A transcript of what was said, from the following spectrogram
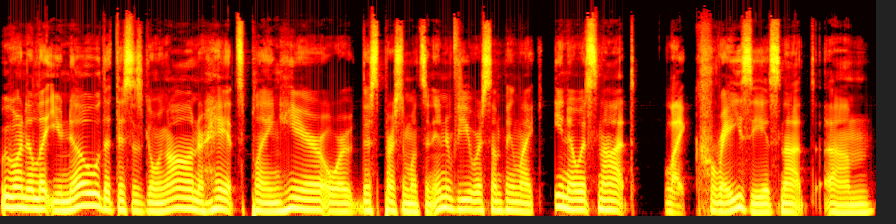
we wanted to let you know that this is going on or hey it's playing here or this person wants an interview or something like you know it's not like crazy. It's not um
